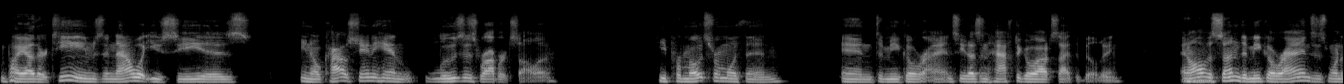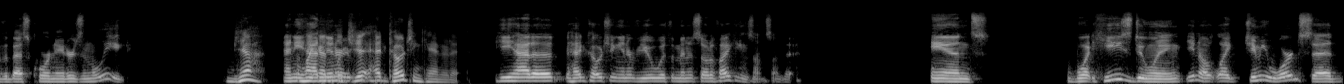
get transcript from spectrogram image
by other teams. And now what you see is, you know, Kyle Shanahan loses Robert Saleh. He promotes from within and DeMeco Ryans. He doesn't have to go outside the building. And all of a sudden, DeMeco Ryans is one of the best coordinators in the league. Yeah. And he like had a an inter- legit head coaching candidate. he had a head coaching interview with the Minnesota Vikings on Sunday. And what he's doing, you know, like Jimmy Ward said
